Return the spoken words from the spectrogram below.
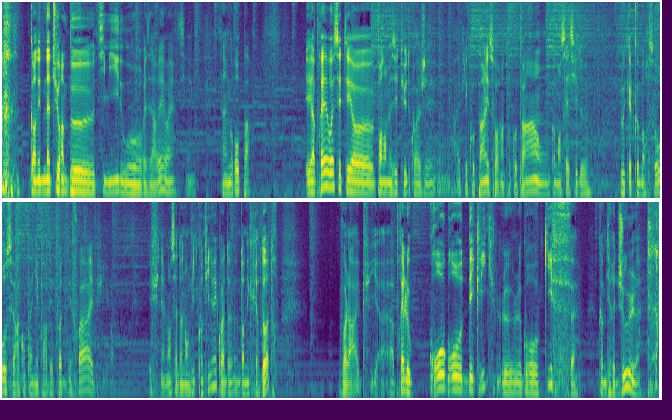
quand on est de nature un peu timide ou réservé, ouais, c'est c'est un gros pas. Et après, ouais, c'était euh, pendant mes études, quoi. J'ai avec les copains, les soirées entre copains, on commence à essayer de jouer quelques morceaux, se faire accompagner par des potes des fois, et puis bon. Et finalement, ça donne envie de continuer, quoi, de- d'en écrire d'autres. Voilà. Et puis euh, après, le gros gros déclic, le, le gros kiff, comme dirait Jules.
